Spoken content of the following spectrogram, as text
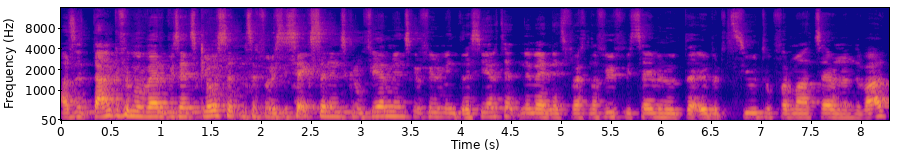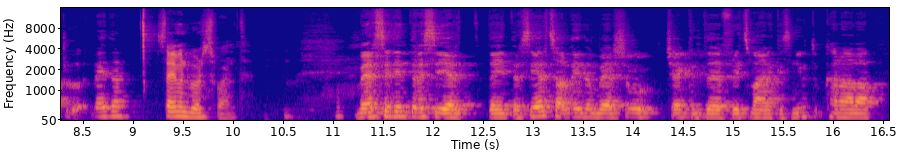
Also danke für wer bis jetzt gelesen hat und sich für unsere 96er und 94er Filme interessiert hat. Wir werden jetzt vielleicht noch 5 bis 10 Minuten über das YouTube-Format Seven in der Welt reden. Seven vs. Wild. Wer es nicht interessiert, der interessiert es halt nicht und wer schon checkt den Fritz Meinekes YouTube-Kanal ab.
